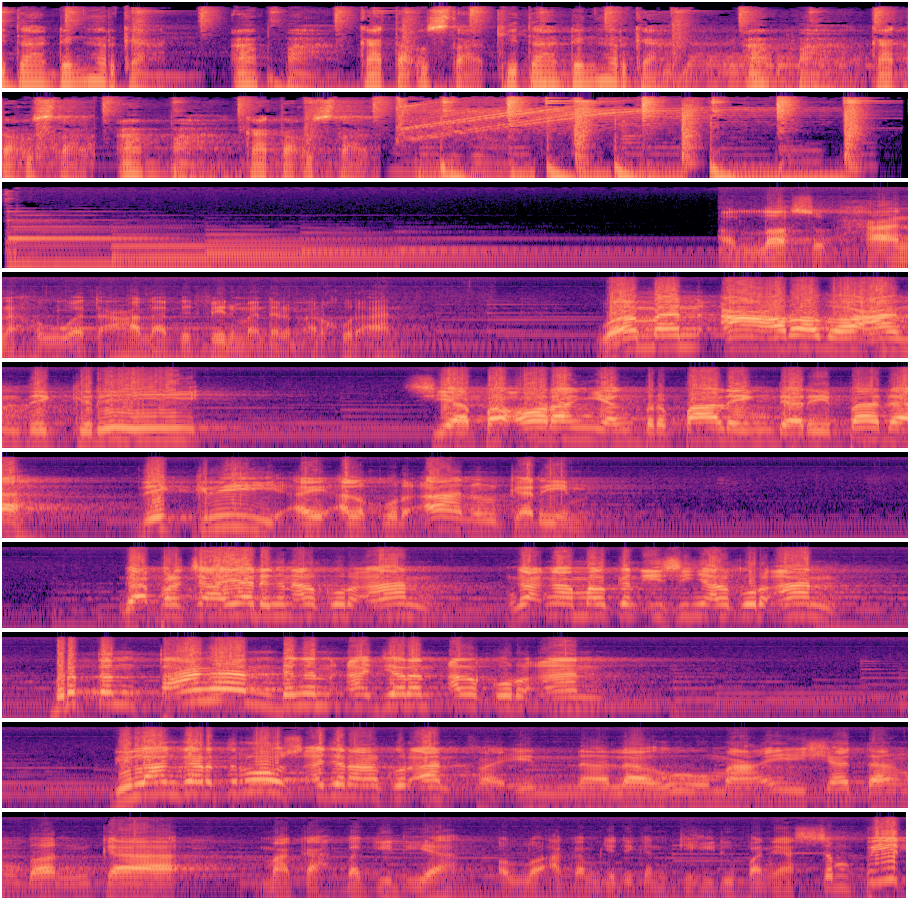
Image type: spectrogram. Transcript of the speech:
Kita dengarkan apa kata Ustadz. Kita dengarkan apa kata Ustadz. Apa kata Ustadz. Allah subhanahu wa ta'ala berfirman dalam Al-Quran Wa man a'rada an dhikri Siapa orang yang berpaling daripada Dhikri ay Al-Quranul Karim Gak percaya dengan Al-Quran Gak ngamalkan isinya Al-Quran. Bertentangan dengan ajaran Al-Quran. Dilanggar terus ajaran Al-Quran. Fa inna lahu maka bagi dia Allah akan menjadikan kehidupannya sempit.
